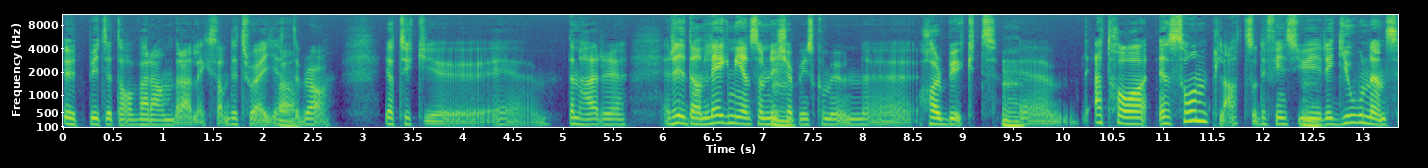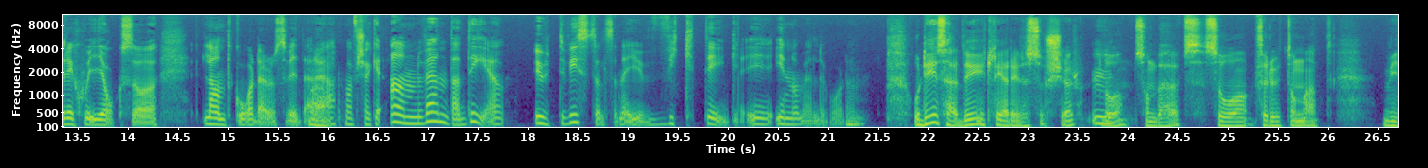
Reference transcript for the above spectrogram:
utbytet av varandra. Liksom. Det tror jag är Ja. jättebra. Jag tycker ju eh, den här eh, ridanläggningen som Nyköpings kommun eh, har byggt. Mm. Eh, att ha en sån plats, och det finns ju i Mm. regionens regi också, lantgårdar och så vidare. Ja. Att man försöker använda det. Utevistelsen är ju viktig i, inom äldrevården. Och det är så här, det är ytterligare resurser Mm. då som behövs. Så förutom att vi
